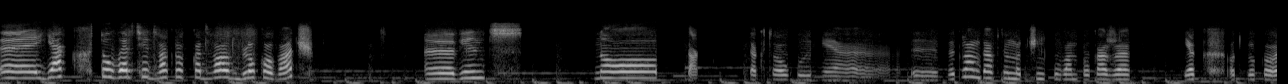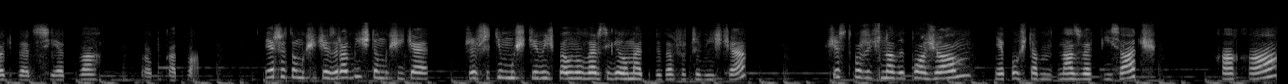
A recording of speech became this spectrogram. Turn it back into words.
e, jak tą wersję 2.2 odblokować. E, więc no tak, tak to ogólnie y, wygląda. W tym odcinku Wam pokażę, jak odblokować wersję 2.2. Pierwsze co musicie zrobić, to musicie, przede wszystkim musicie mieć pełną wersję geometrii, też oczywiście. Musicie stworzyć nowy poziom, jakąś tam nazwę wpisać. Haha.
